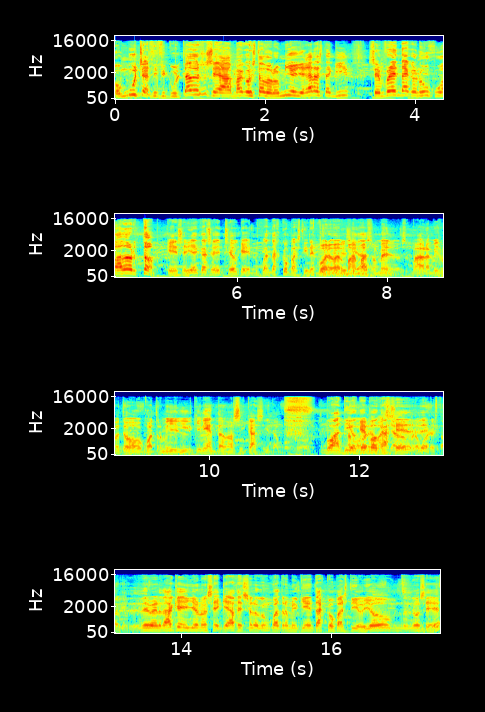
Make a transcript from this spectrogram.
con muchas dificultades, o sea, me ha costado lo mío llegar hasta aquí, se enfrenta con un jugador top, que sería el caso de Cheo, que ¿cuántas copas tienes? Bueno, más, o menos. Bueno, ahora mismo tengo 4.500 así casi, tampoco... Buah, tío, qué pocas, eh. de, verdad que yo no sé qué haces solo con 4.500 copas, tío, yo no sé, eh.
